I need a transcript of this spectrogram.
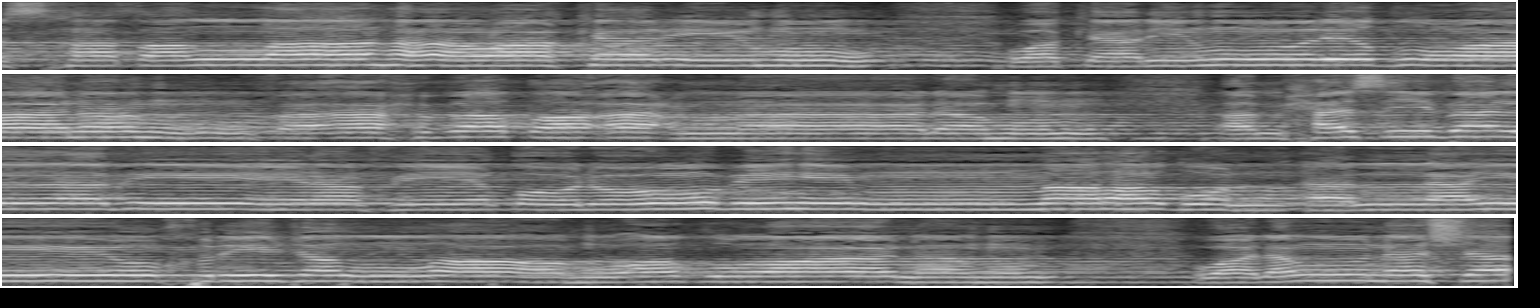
أسخط الله وكرهوا وكرهوا رضوانه فأحبط أعمالهم. أم حسب الذين في قلوبهم مرض أن لن يخرج الله أضوانهم ولو نشاء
